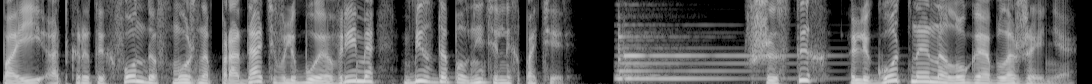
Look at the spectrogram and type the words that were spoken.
Паи открытых фондов можно продать в любое время без дополнительных потерь. В-шестых, льготное налогообложение.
